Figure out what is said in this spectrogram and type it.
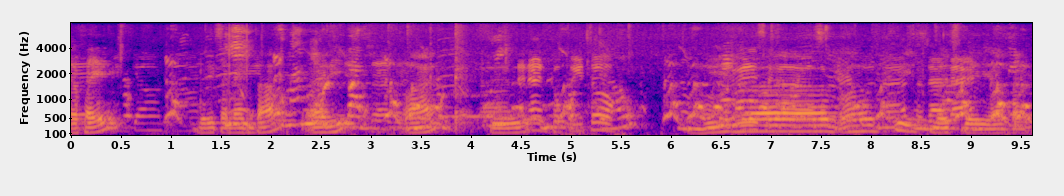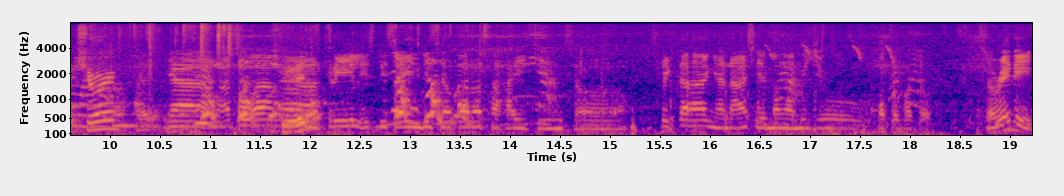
Okay? Dari sa lanta. Ready? One, two, kompleto. Let's stay okay. Sure? Yang ato ang uh, trail is designed din siya para sa hiking. So, expectahan nga na siya mga medyo bato-bato. So, ready?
